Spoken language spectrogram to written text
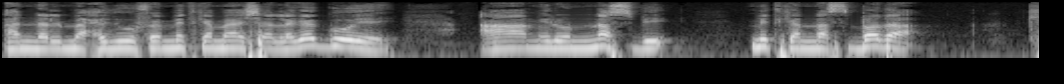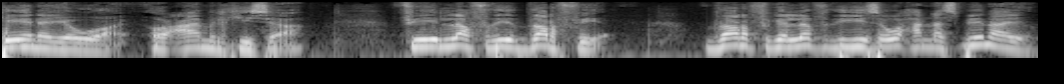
ana almaxduufa midka meesha laga gooyey caamilu nasbi midka nasbada keenaya waay oo caamilkiisa ah fii lafdi darfi darfiga lafdigiisa waxa nasbinayo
